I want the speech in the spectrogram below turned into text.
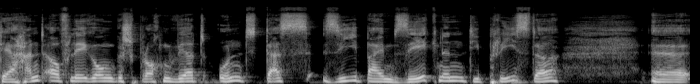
der Handauflegung gesprochen wird und dass sie beim Segnen die Priester äh,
